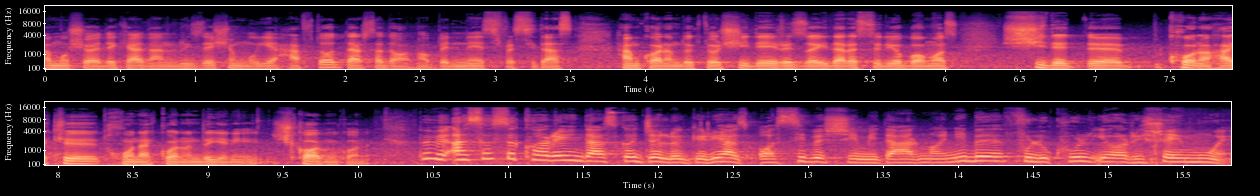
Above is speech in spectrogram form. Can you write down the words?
و مشاهده کردن ریزش موی 70 درصد آنها به نصف رسیده است. همکارم دکتر شیده رضایی در استودیو با ماست. شیده کلاهک خنک کننده یعنی چیکار می‌کنه؟ ببین اساس کار این دستگاه جلوگیری از آسیب شیمی درمانی به فولیکول یا ریشه موه.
